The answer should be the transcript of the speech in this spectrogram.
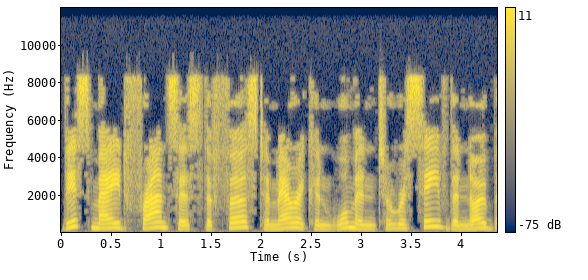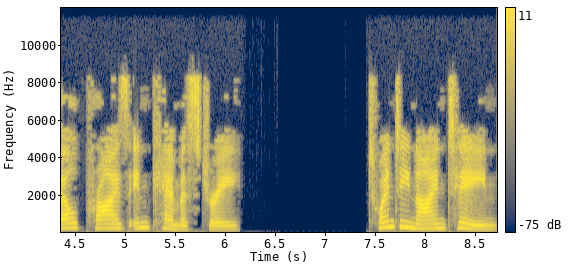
This made Frances the first American woman to receive the Nobel Prize in Chemistry. 2019,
